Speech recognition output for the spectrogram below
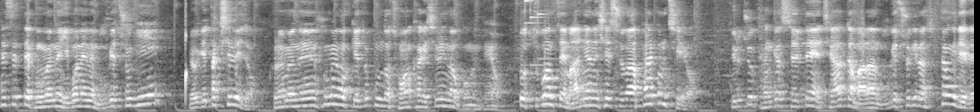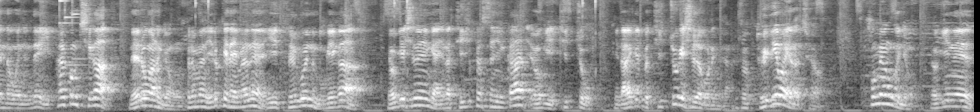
했을 때 보면은 이번에는 무게축이 여기 딱 실리죠. 그러면은 후면 어깨에 조금 더 정확하게 실린다고 보면 돼요. 또 두 번째 많이 하는 실수가 팔꿈치예요. 뒤로 쭉 당겼을 때 제가 아까 말한 무게축이랑 수평이 돼야 된다고 했는데 이 팔꿈치가 내려가는 경우 그러면 이렇게 되면은 이 들고 있는 무게가 여기에 실리는 게 아니라 뒤집혔으니까 여기 뒤쪽 이 날개뼈 뒤쪽에 실려버립니다. 그래서 되게 많이 다쳐요. 후면 근육 여기는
